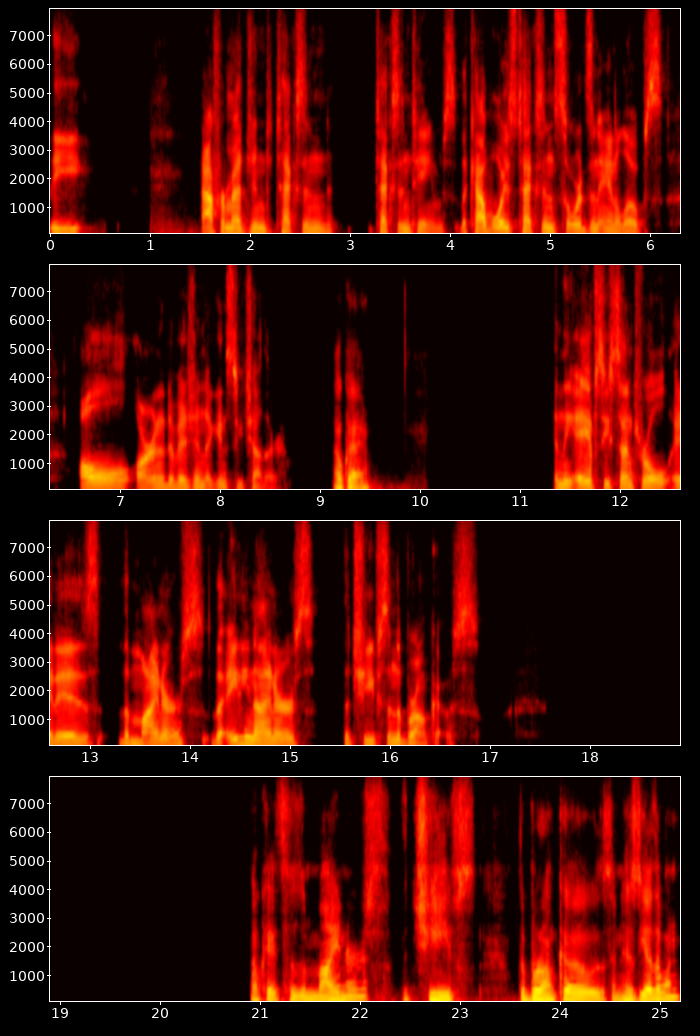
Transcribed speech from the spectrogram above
the aforementioned Texan Texan teams, the Cowboys, Texans, Swords, and Antelopes, all are in a division against each other. Okay. In the AFC Central, it is the Miners, the 89ers, the Chiefs, and the Broncos. Okay. So the Miners, the Chiefs, the Broncos, and who's the other one?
